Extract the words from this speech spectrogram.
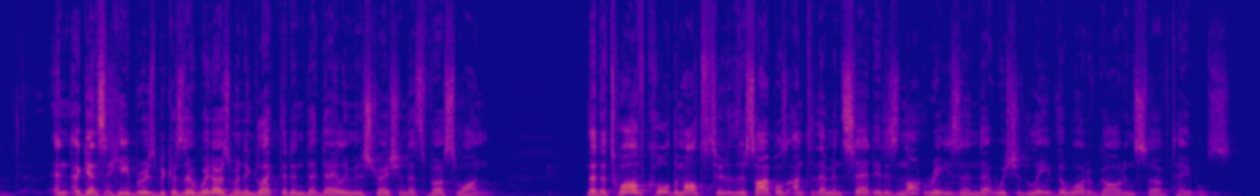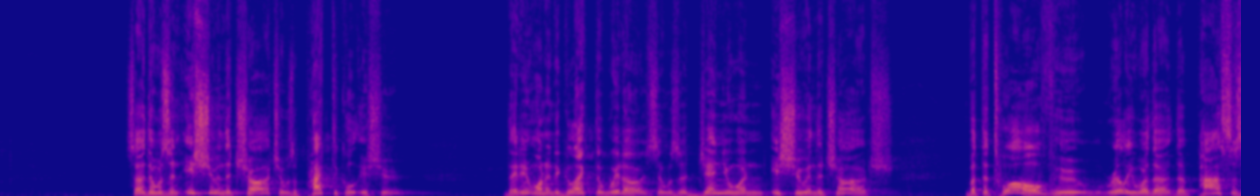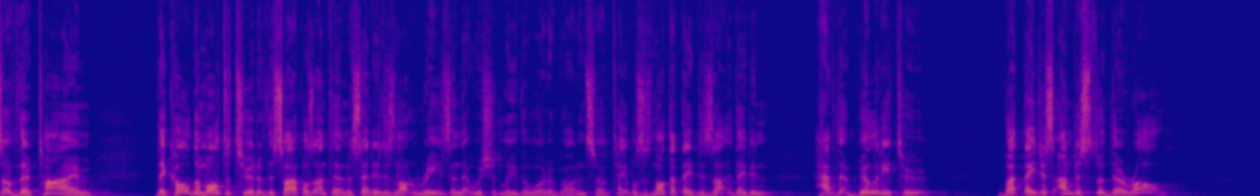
and against the Hebrews because their widows were neglected in their daily ministration. That's verse 1. Then the twelve called the multitude of the disciples unto them and said, It is not reason that we should leave the word of God and serve tables. So there was an issue in the church, it was a practical issue. They didn't want to neglect the widows. It was a genuine issue in the church. But the 12, who really were the, the pastors of their time, they called the multitude of disciples unto them and said, It is not reason that we should leave the word of God and serve tables. It's not that they, desi- they didn't have the ability to, but they just understood their role.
